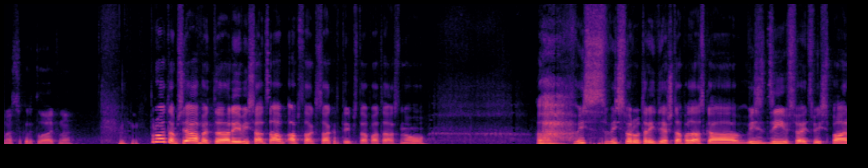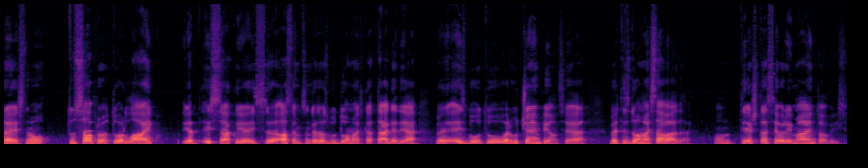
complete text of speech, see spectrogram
ka nesakrīt laika. Ne? Protams, jā, bet arī visādas apstākļu sakritības tāpatās. Nu, viss, viss varbūt arī tieši tāpatās kā viss dzīvesveids, viss pārējais. Nu, tu saproti to ar laiku. Ja es saku, ja es 18 gados būtu domājis, kā tagad, ja, es būtu varbūt čempions, ja, bet es domāju savādāk. Un tieši tas jau arī maina to visu.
